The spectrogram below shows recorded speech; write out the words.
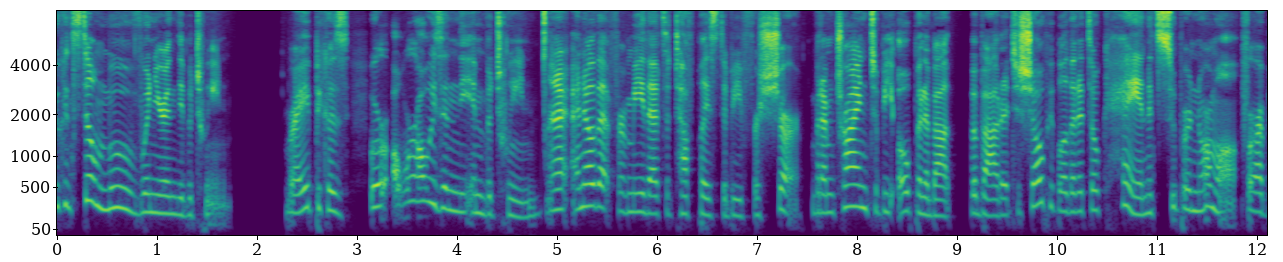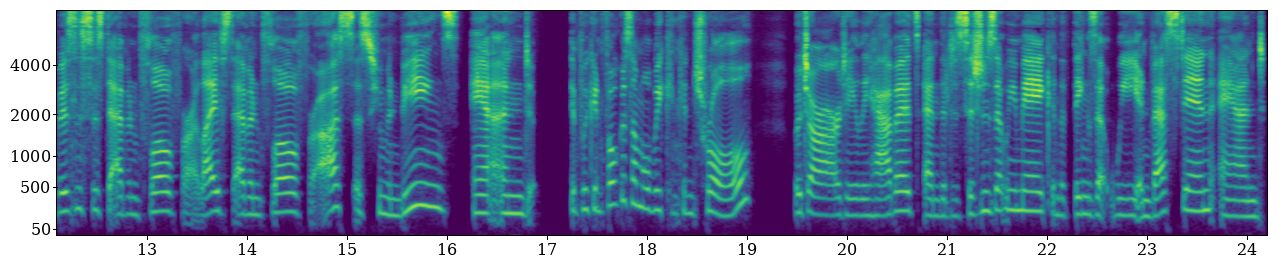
you can still move when you're in the between right because we're we're always in the in between and I, I know that for me that's a tough place to be for sure but i'm trying to be open about about it to show people that it's okay and it's super normal for our businesses to ebb and flow for our lives to ebb and flow for us as human beings and if we can focus on what we can control, which are our daily habits and the decisions that we make and the things that we invest in and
